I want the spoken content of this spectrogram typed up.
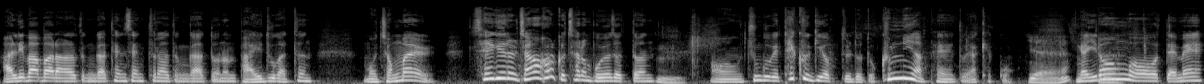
알리바바라든가 텐센트라든가 또는 바이두 같은 뭐 정말 세계를 장악할 것처럼 보여졌던 음. 어 중국의 테크 기업들도 또 금리 앞에 또 약했고. 예. 그러니까 이런 예. 것 때문에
